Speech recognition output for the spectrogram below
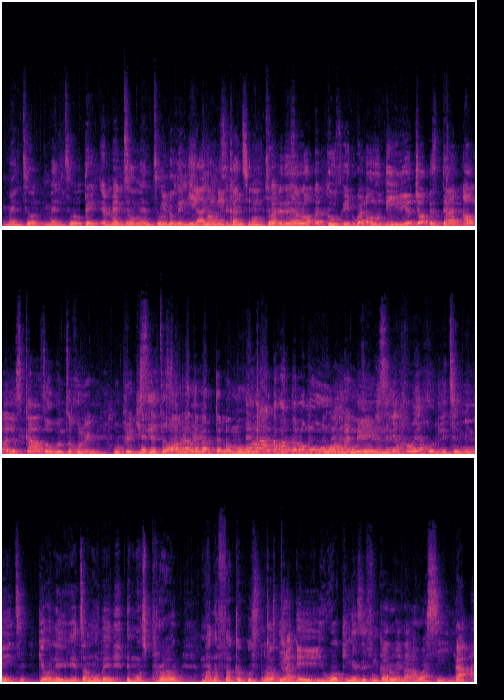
Mental, mental. They, a mental, The mental you know, they need Yeah, you counseling. need counseling. But there's Yeah. a lot that goes in. When all the your job is done, I wanna list cars or want to o pregisi And it- wa o rata ka rutelo mo O rata ka rutelo moo, Wow, man, then. isn't it how ya gore le terminate ke yone e etsang go be the most proud motherfucker strateng strateng. you walking as if nkare wena a wa senya Ah,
